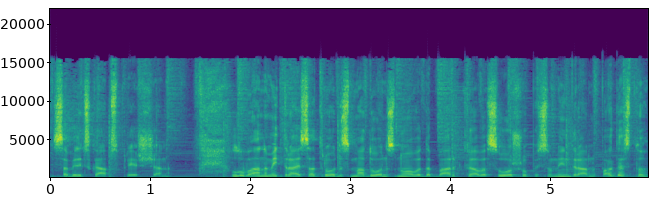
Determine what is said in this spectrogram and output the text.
sabiedriskā apspriešana. Lubāna Mitrājas atrodas Madonas novada Barkavas, Ošupes un Indrānu pagastu,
